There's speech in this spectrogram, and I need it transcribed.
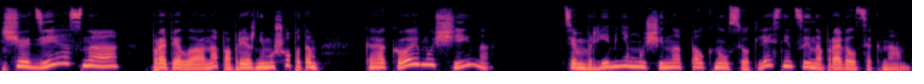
«Чудесно!» — пропела она по-прежнему шепотом. «Какой мужчина!» Тем временем мужчина оттолкнулся от лестницы и направился к нам.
